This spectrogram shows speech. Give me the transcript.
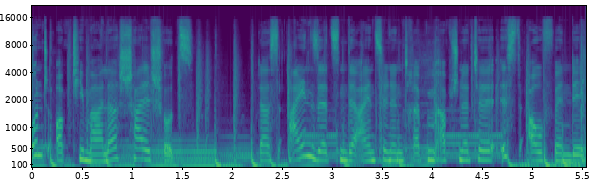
und optimaler Schallschutz. Das Einsetzen der einzelnen Treppenabschnitte ist aufwendig.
